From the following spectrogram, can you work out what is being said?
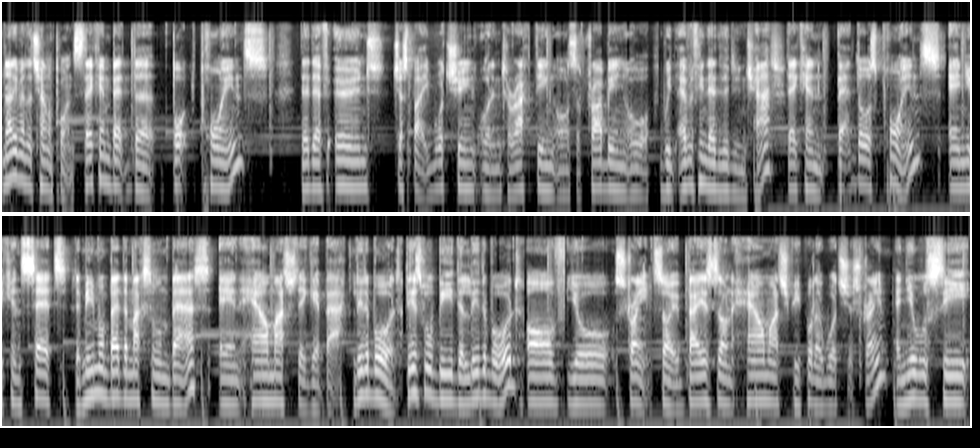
not even the channel points, they can bet the bot points that they've earned just by watching or interacting or subscribing or with everything they did in chat. They can bet those points and you can set the minimum bet the maximum bet and how much they get back. Leaderboard. This will be the leaderboard of your stream. So based on how much people have watched your stream and you will see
